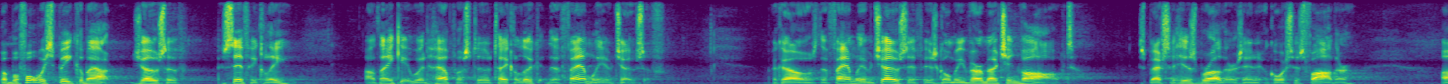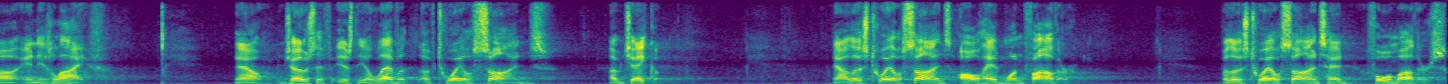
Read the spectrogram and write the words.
But before we speak about Joseph specifically, I think it would help us to take a look at the family of Joseph. Because the family of Joseph is going to be very much involved, especially his brothers and, of course, his father uh, in his life. Now, Joseph is the 11th of 12 sons of Jacob. Now, those 12 sons all had one father, but those 12 sons had four mothers.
